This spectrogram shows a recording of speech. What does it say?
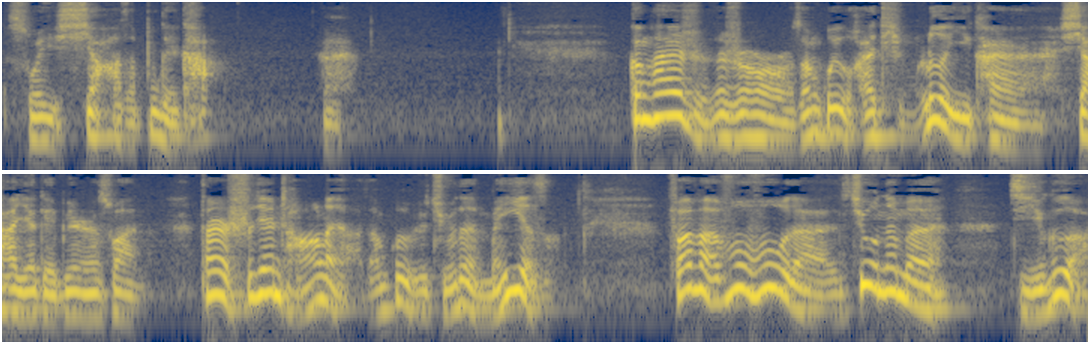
所以瞎子不给看，哎，刚开始的时候，咱们鬼友还挺乐意看瞎爷给别人算的。但是时间长了呀，咱们鬼友就觉得没意思，反反复复的就那么几个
